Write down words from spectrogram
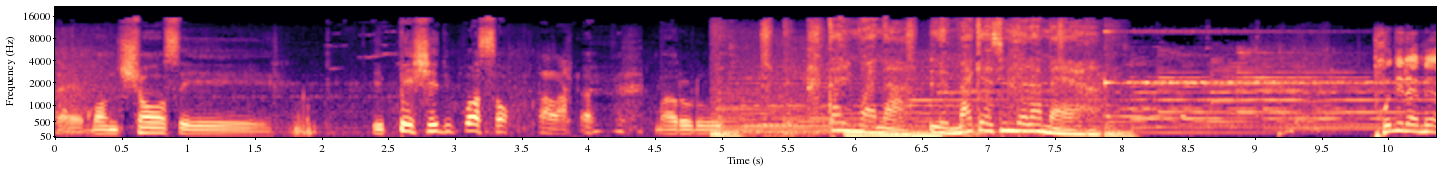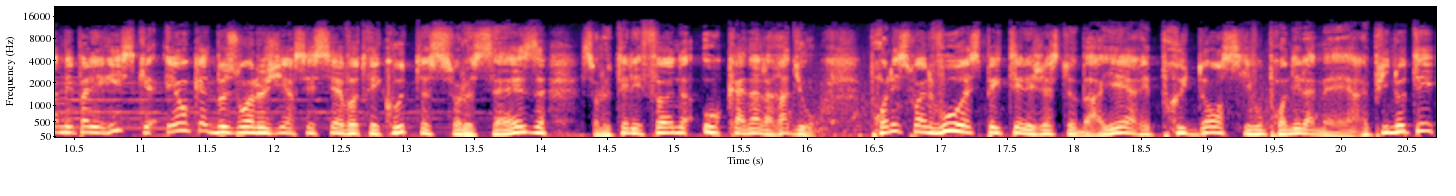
ben, bonne chance et, et pêchez du poisson. Voilà. Taïwana, le magazine de la mer. Prenez la mer mais pas les risques et en cas de besoin le JRCC à votre écoute sur le 16, sur le téléphone ou canal radio. Prenez soin de vous, respectez les gestes barrières et prudence si vous prenez la mer. Et puis notez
